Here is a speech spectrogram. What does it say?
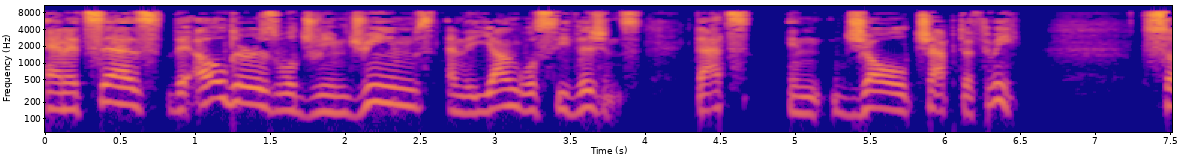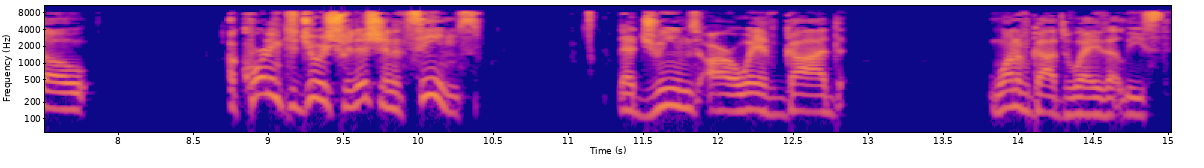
And it says the elders will dream dreams and the young will see visions. That's in Joel chapter 3. So according to Jewish tradition, it seems that dreams are a way of God, one of God's ways at least,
